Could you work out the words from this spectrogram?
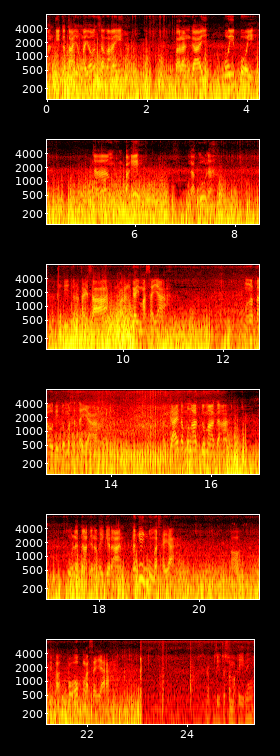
Andito tayo ngayon sa may barangay Puy Puy ng Bae, Laguna. Dito na tayo sa barangay Masaya. Mga tao dito masasaya. At kahit ang mga dumadaan, tulad natin ng kikiraan, naging masaya. Oh, di ba? Pook masaya. Dito sa Makiling.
